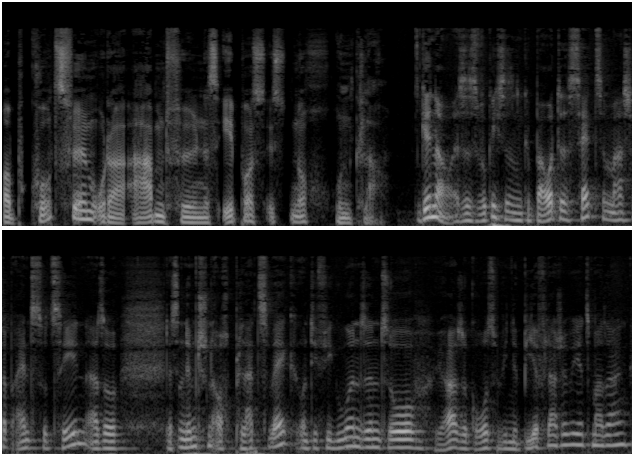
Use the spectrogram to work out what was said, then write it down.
Ob Kurzfilm oder abendfüllendes Epos ist noch unklar. Genau, es ist wirklich, das sind gebaute Sets im Maßstab 1 zu 10. Also das nimmt schon auch Platz weg und die Figuren sind so, ja, so groß wie eine Bierflasche, will ich jetzt mal sagen.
